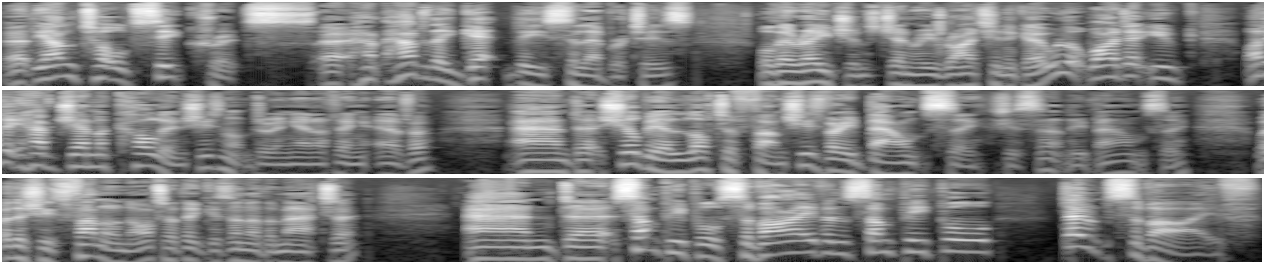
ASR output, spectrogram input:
Uh, the untold secrets. Uh, how, how, do they get these celebrities? Well, their agents generally write in and go, well, "Look, why don't you why don't you have Gemma Collins? She's not doing anything ever, and uh, she'll be a lot of fun. She's very bouncy. She's certainly bouncy. Whether she's fun or not, I think, is another matter. And uh, some people survive, and some people don't survive.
